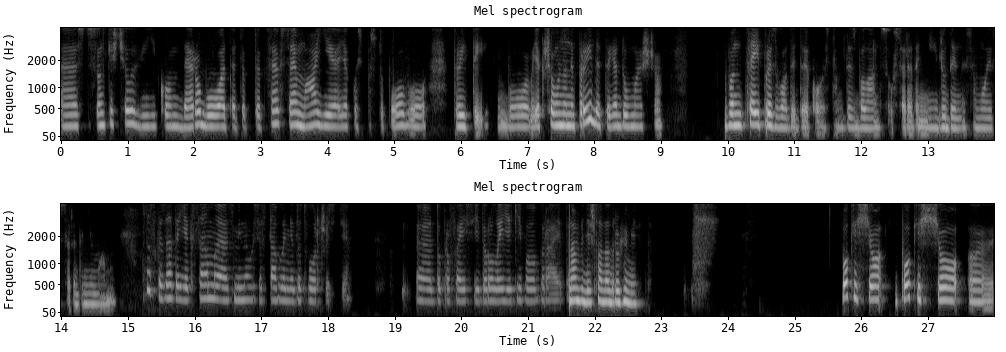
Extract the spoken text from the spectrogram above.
е, стосунки з чоловіком, де робота. Тобто це все має якось поступово прийти. Бо якщо воно не прийде, то я думаю, що вон це і призводить до якогось там дисбалансу всередині людини самої, всередині мами. Можна сказати, як саме змінилося ставлення до творчості, е, до професії, до ролей, які ви обираєте? Вона відійшла на друге місце. Поки що, поки що е,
